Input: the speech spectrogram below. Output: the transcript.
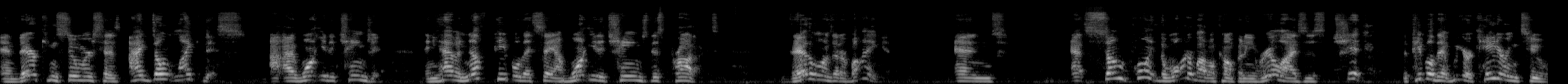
and their consumer says, "I don't like this. I, I want you to change it." And you have enough people that say, "I want you to change this product." They're the ones that are buying it, and at some point, the water bottle company realizes, "Shit." the people that we are catering to,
